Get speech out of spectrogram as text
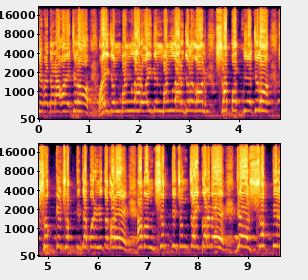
চেপে ধরা হয়েছিল। ওই জন বাংলার, ওই দিন বাংলার জনগণ শপথ নিয়েছিল শক্তি শক্তিতে পরিণত করে এবং শক্তি সঞ্চয় করবে। যে শক্তির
